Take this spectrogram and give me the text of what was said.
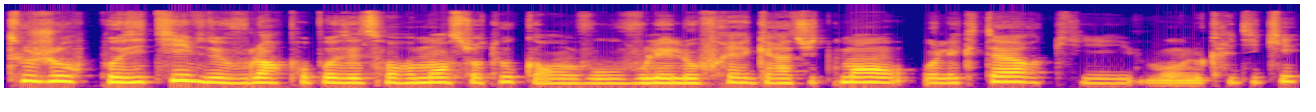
toujours positif de vouloir proposer son roman, surtout quand vous voulez l'offrir gratuitement aux lecteurs qui vont le critiquer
